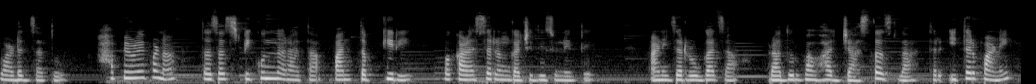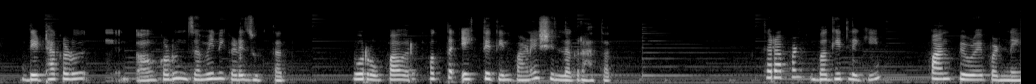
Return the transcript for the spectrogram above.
वाढत जातो. हा पिवळेपणा तसाच टिकून न राहता पान तपकिरी व काळसर रंगाची दिसून येते. आणि जर रोगाचा प्रादुर्भाव हा जास्त असला तर इतर पाने देठाकडून कडून जमिनीकडे झुकतात व रोपावर फक्त एक ते तीन पाने शिल्लक राहतात. तर आपण बघितले की पान पिवळे पडणे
